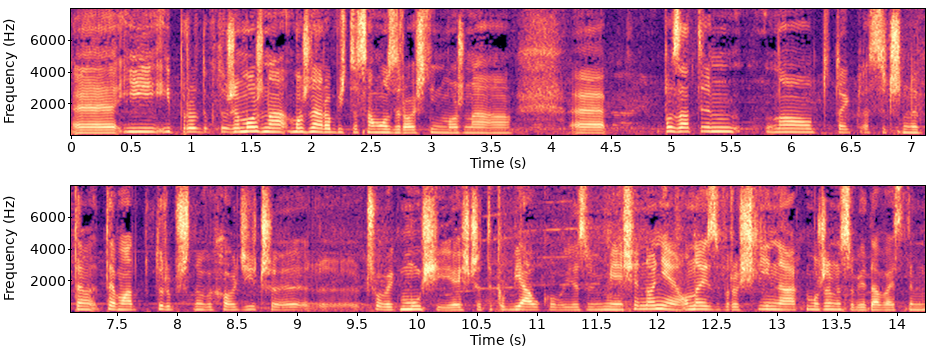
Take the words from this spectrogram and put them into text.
e, i, i produktu, że można, można robić to samo z roślin, można Poza tym, no tutaj klasyczny te temat, który przy tym wychodzi, czy e, człowiek musi jeść, czy tylko białko jest w mięsie. No nie, ono jest w roślinach, możemy sobie dawać z tym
